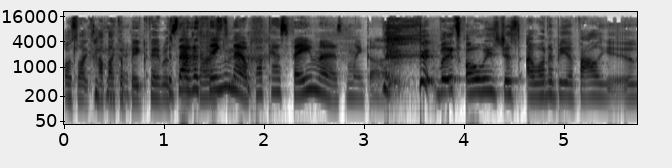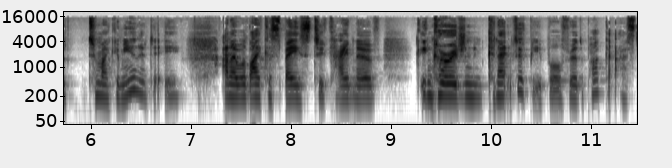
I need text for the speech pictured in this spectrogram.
or to like have like a big famous Is that podcast. a thing now? Podcast famous. Oh my God. but it's always just I want to be of value to my community and I would like a space to kind of encourage and connect with people through the podcast.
